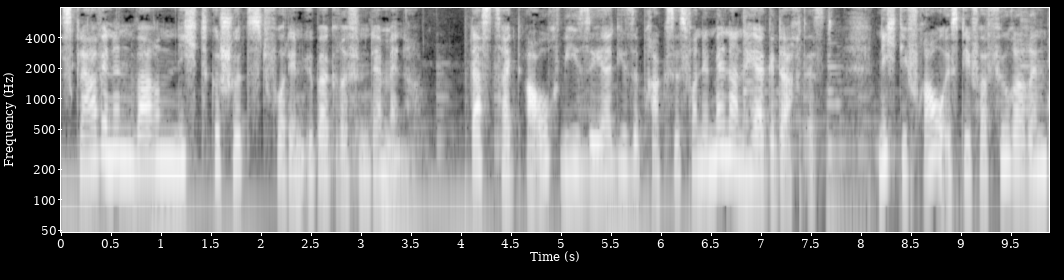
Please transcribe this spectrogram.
Sklavinnen waren nicht geschützt vor den Übergriffen der Männer. Das zeigt auch, wie sehr diese Praxis von den Männern her gedacht ist. Nicht die Frau ist die Verführerin,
